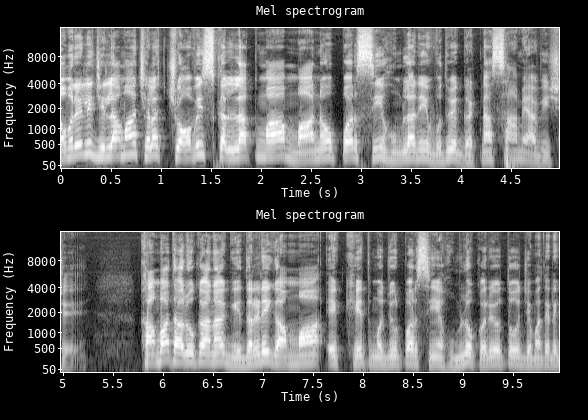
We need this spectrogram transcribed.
અમરેલી જિલ્લામાં છેલ્લા ચોવીસ કલાકમાં માનવ પર સિંહ હુમલાની વધુ એક ઘટના સામે આવી છે. ખાંભા તાલુકાના ગીધરડી ગામમાં એક ખેત મજૂર પર સિંહે હુમલો કર્યો હતો, જેમાં તેને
